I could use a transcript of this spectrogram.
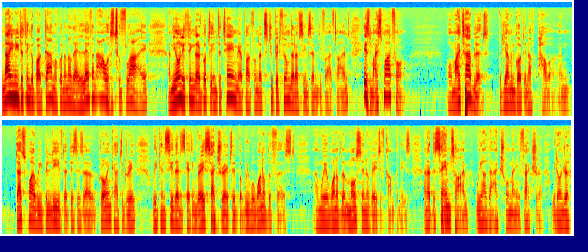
And now you need to think about, damn, I've got another 11 hours to fly, and the only thing that I've got to entertain me, apart from that stupid film that I've seen 75 times, is my smartphone or my tablet. But you haven't got enough power. And that's why we believe that this is a growing category. We can see that it's getting very saturated, but we were one of the first, and we are one of the most innovative companies. And at the same time, we are the actual manufacturer. We don't just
